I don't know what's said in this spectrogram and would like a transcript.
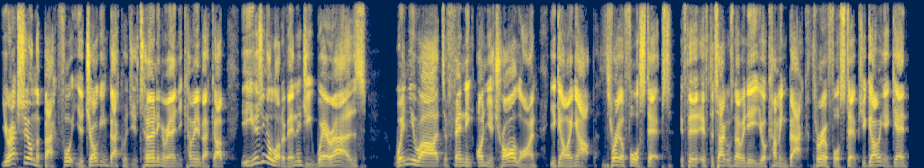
you're actually on the back foot. You're jogging backwards. You're turning around. You're coming back up. You're using a lot of energy. Whereas when you are defending on your try line, you're going up three or four steps. If the if the tackle's nowhere near, you're coming back three or four steps. You're going again.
